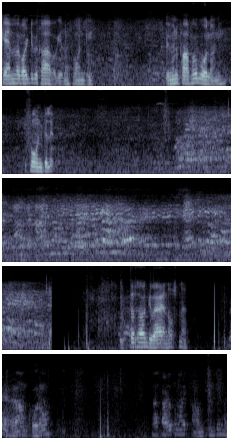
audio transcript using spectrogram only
कैमरा क्वालिटी बेकार हो गई मेरे फ़ोन की? मैंने पापा को बोला नहीं, फ़ोन के लिए। इतना सारा गिराया है ना उसने। हराम खोरों ना साड़ो तुम्हारे काम ठीक है, ना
